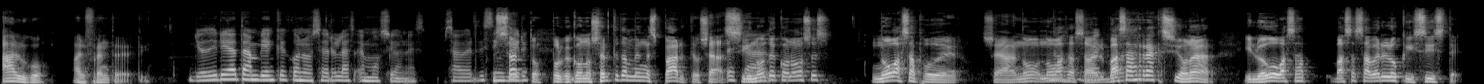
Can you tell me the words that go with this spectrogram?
algo al frente de ti. Yo diría también que conocer las emociones, saber distinguir. Exacto, porque conocerte también es parte. O sea, si no te conoces, no vas a poder. O sea, no, no, vas a saber. vas a reaccionar y luego vas a vas a saber lo que hiciste,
